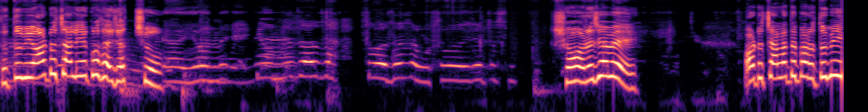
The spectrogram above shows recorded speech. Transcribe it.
তো তুমি অটো চালিয়ে কোথায় যাচ্ছ শহরে যাবে অটো চালাতে পারো তুমি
